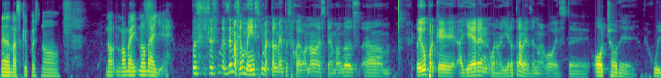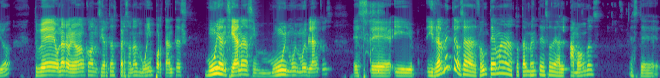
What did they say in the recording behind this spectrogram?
nada más que pues no, no, no me, no me hallé. pues es, demasiado mainstream actualmente ese juego, ¿no? Este, Among Us. um, lo digo porque ayer, en, bueno, ayer otra vez de nuevo, este 8 de, de julio, tuve una reunión con ciertas personas muy importantes, muy ancianas y muy, muy, muy blancos. Este, y, y realmente, o sea, fue un tema totalmente eso de Among Us. Este,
